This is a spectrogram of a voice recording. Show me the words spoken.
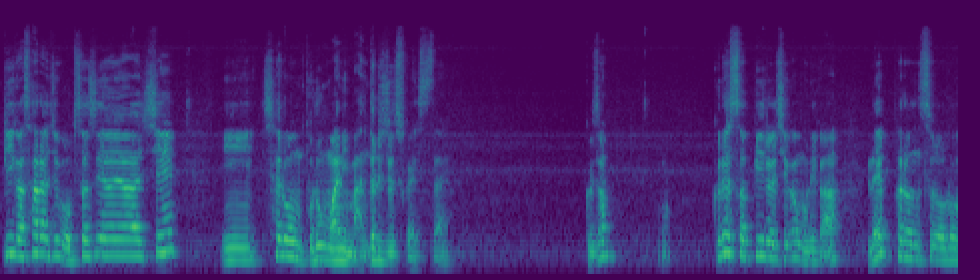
B가 사라지고 없어져야지 이 새로운 broom1이 만들어질 수가 있어요. 그죠? 그래서 B를 지금 우리가 reference로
